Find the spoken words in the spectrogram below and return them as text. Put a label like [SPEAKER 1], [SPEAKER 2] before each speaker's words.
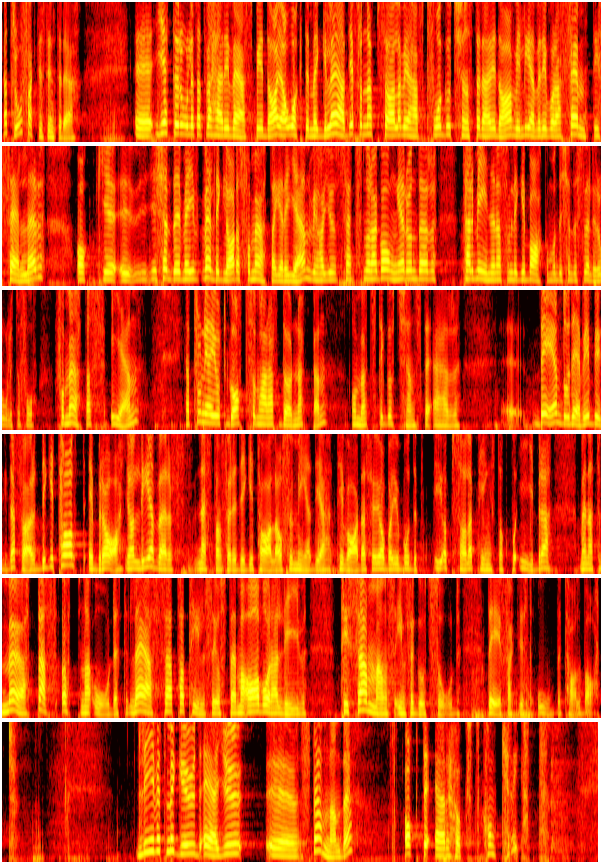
[SPEAKER 1] Jag tror faktiskt inte det. Eh, jätteroligt att vara här i Väsby idag. Jag åkte med glädje från Uppsala. Vi har haft två gudstjänster där idag. Vi lever i våra 50 celler och eh, jag kände mig väldigt glad att få möta er igen. Vi har ju setts några gånger under terminerna som ligger bakom och det kändes väldigt roligt att få, få mötas igen. Jag tror ni har gjort gott som har haft dörren öppen och mötts till gudstjänst. Det är, det är ändå det vi är byggda för. Digitalt är bra. Jag lever nästan för det digitala och för media till vardags. Jag jobbar ju både i Uppsala pingst och på Ibra. Men att mötas, öppna ordet, läsa, ta till sig och stämma av våra liv tillsammans inför Guds ord, det är faktiskt obetalbart. Livet med Gud är ju eh, spännande och det är högst konkret.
